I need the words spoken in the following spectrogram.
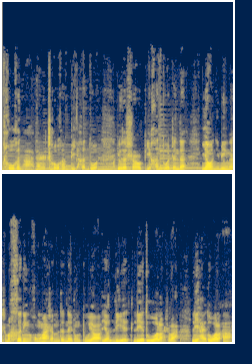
仇恨啊。但是仇恨比很多，有的时候比很多真的要你命的什么鹤顶红啊什么的那种毒药要烈烈多了，是吧？厉害多了啊！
